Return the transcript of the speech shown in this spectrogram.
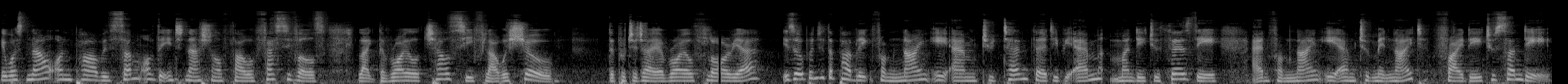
it was now on par with some of the international flower festivals like the Royal Chelsea Flower Show. The Putrajaya Royal Floria is open to the public from 9 a.m. to 10.30 p.m. Monday to Thursday and from 9 a.m. to midnight Friday to Sunday.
